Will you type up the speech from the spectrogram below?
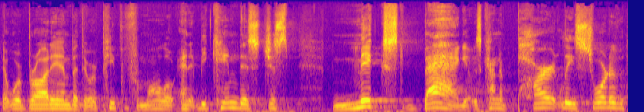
that were brought in, but there were people from all over. And it became this just mixed bag. It was kind of partly sort of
